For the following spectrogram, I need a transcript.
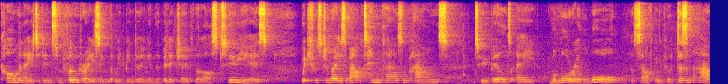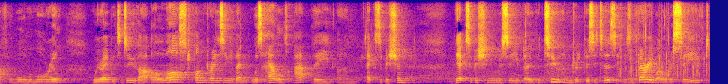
culminated in some fundraising that we'd been doing in the village over the last two years, which was to raise about £10,000 to build a memorial wall, as South Wingfield doesn't have a war memorial, we were able to do that. Our last fundraising event was held at the um, exhibition. The exhibition received over 200 visitors, it was very well received,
